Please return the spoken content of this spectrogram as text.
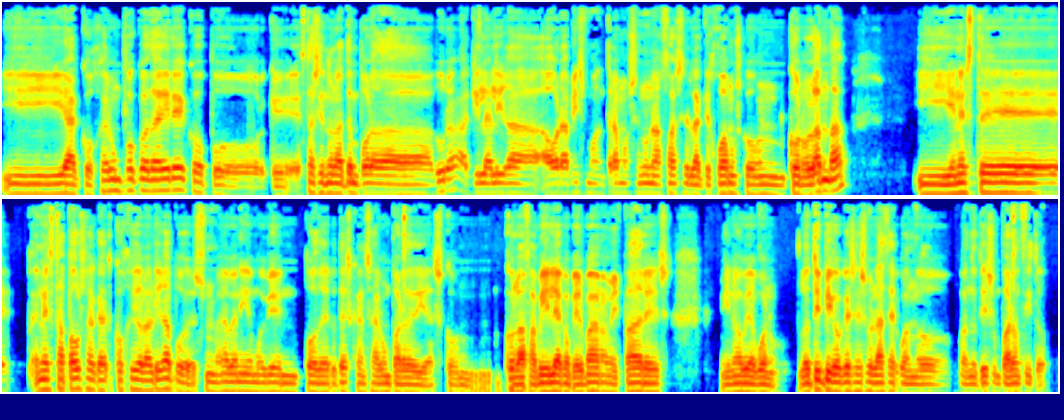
y a coger un poco de aire porque está siendo una temporada dura. Aquí en la liga ahora mismo entramos en una fase en la que jugamos con, Holanda y en, este, en esta pausa que ha cogido la liga pues me ha venido muy bien poder descansar un par de días con, la familia, con mi hermano, mis padres, mi novia, bueno, lo típico que se suele hacer cuando, cuando tienes un paroncito.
